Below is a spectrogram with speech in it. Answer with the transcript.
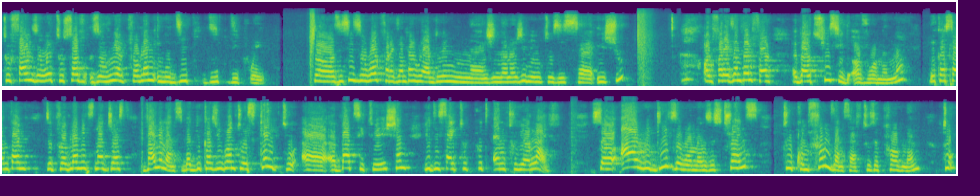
to find the way to solve the real problem in a deep, deep, deep way. So this is the work, for example, we are doing in uh, jineology linked to this uh, issue. Or for example, for about suicide of women, no? Because sometimes the problem is not just violence, but because you want to escape to a, a bad situation, you decide to put end to your life. So I will give the woman the strength to confront themselves to the problem, to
